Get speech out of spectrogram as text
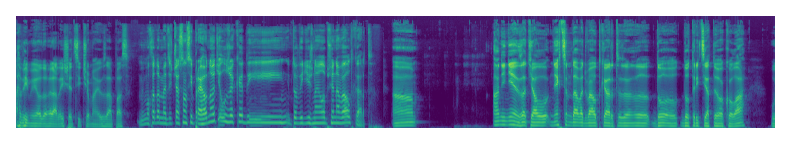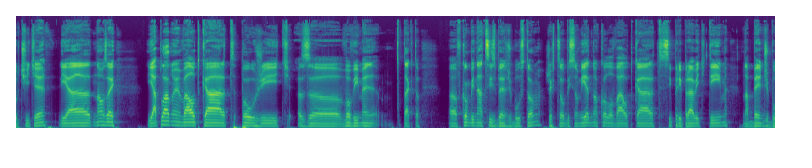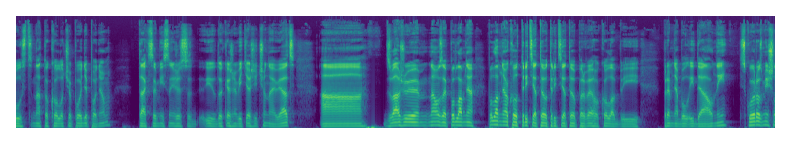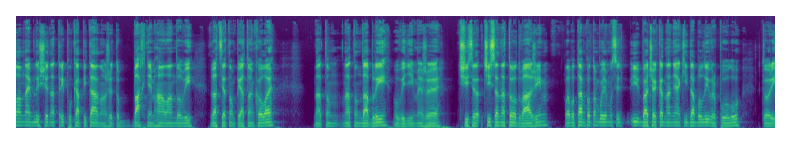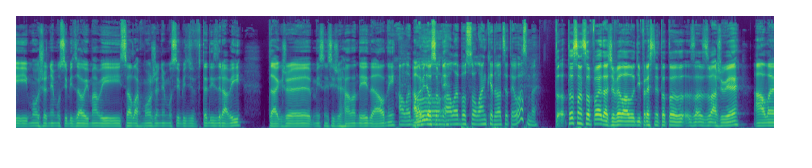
aby mi odohrali všetci, čo majú zápas. Mimochodom, medzičasom si prehodnotil, že kedy to vidíš najlepšie na wildcard? Um, ani nie, zatiaľ nechcem dávať wildcard e, do, do 30. kola, určite. Ja naozaj, ja plánujem wildcard použiť z, vo výmene, takto, e, v kombinácii s bench boostom, že chcel by som jedno kolo wildcard si pripraviť tým na bench boost na to kolo, čo pôjde po ňom, tak si myslím, že sa ju dokážem vyťažiť čo najviac. A zvážujem naozaj podľa mňa, podľa mňa okolo 30. 31. kola by pre mňa bol ideálny. Skôr rozmýšľam najbližšie na triple kapitáno, že to bachnem Haalandovi v 25. kole na tom, na tom dubli. Uvidíme, že či sa, či sa na to odvážim, lebo tam potom budem musieť iba čakať na nejaký double Liverpoolu, ktorý môže, nemusí byť zaujímavý, Salah môže, nemusí byť vtedy zdravý Takže myslím si, že Haaland je ideálny. Alebo, ale videl som ne... alebo Solanke 28. To, to som chcel povedať, že veľa ľudí presne toto zvažuje, ale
